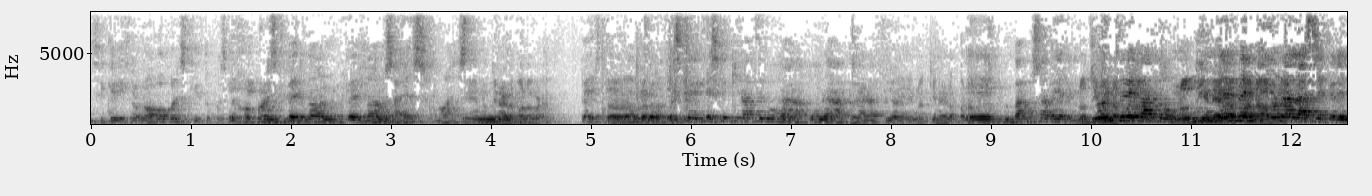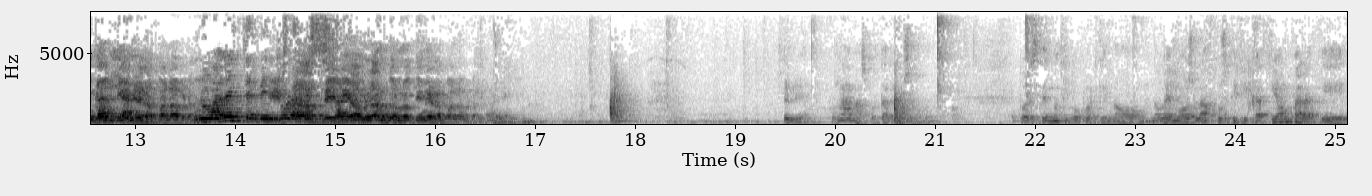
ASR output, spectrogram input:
sí que dije, lo hago por escrito, pues mejor por Eh, escrito. perdón, perdón. vamos a eso, no a esto. Eh, no tiene la palabra. Pero es que, es que quiero hacer una, una aclaración. Eh, no tiene la palabra. Eh, vamos a ver, No yo he entregado no mi la intervención a la secretaria. No tiene la palabra. No a la interventora Está que se está hablando, no tiene la palabra. Celia. Pues nada más, votaremos en contra. Por este motivo, porque no, no vemos la justificación para que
